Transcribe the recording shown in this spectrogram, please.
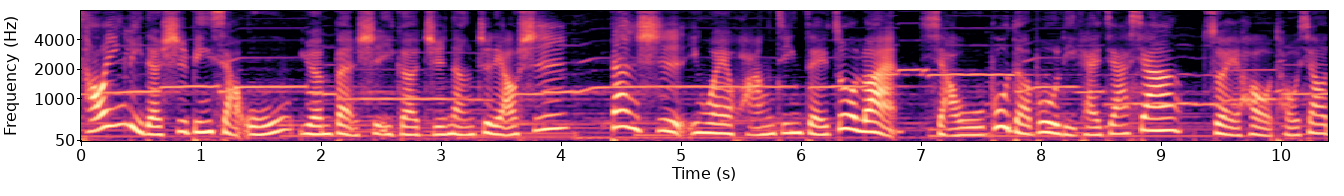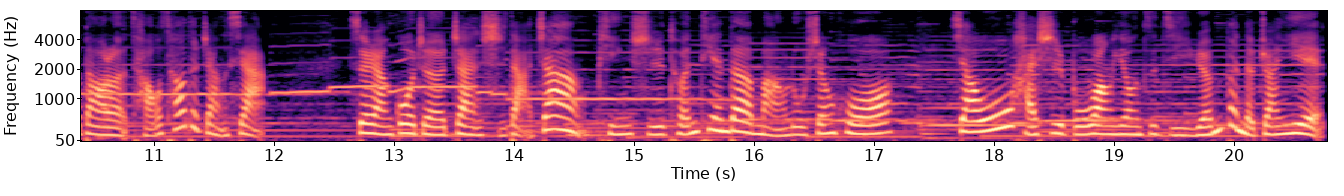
曹营里的士兵小吴原本是一个职能治疗师，但是因为黄巾贼作乱，小吴不得不离开家乡，最后投效到了曹操的帐下。虽然过着战时打仗、平时屯田的忙碌生活，小吴还是不忘用自己原本的专业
